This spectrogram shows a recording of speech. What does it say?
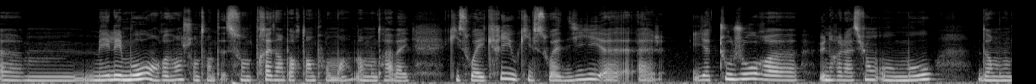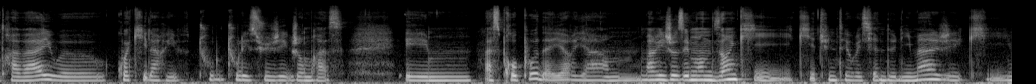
Euh, mais les mots, en revanche, sont, très importants pour moi dans mon travail. Qu'ils soient écrits ou qu'ils soient dits, euh, euh, il y a toujours une relation aux mots dans mon travail, quoi qu'il arrive, tous les sujets que j'embrasse. Et à ce propos, d'ailleurs, il y a Marie-Josée Manzin qui, qui, est une théoricienne de l'image et qui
